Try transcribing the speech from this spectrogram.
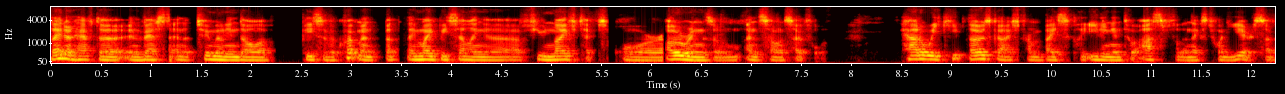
they don't have to invest in a $2 million piece of equipment, but they might be selling a few knife tips or O rings and, so on and so forth. How do we keep those guys from basically eating into us for the next 20 years? So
